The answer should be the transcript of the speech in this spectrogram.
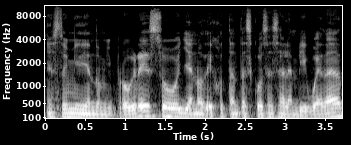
Estoy midiendo mi progreso, ya no dejo tantas cosas a la ambigüedad.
